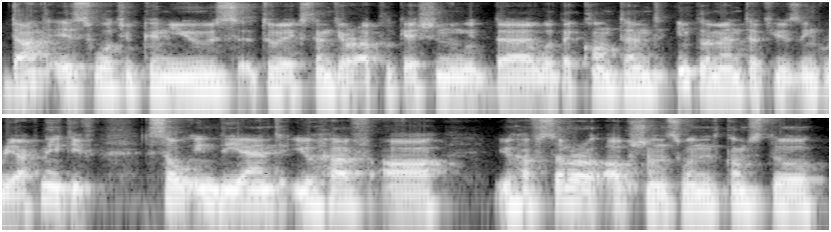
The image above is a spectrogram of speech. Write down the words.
that is what you can use to extend your application with the with the content implemented using React Native. So in the end, you have uh, you have several options when it comes to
